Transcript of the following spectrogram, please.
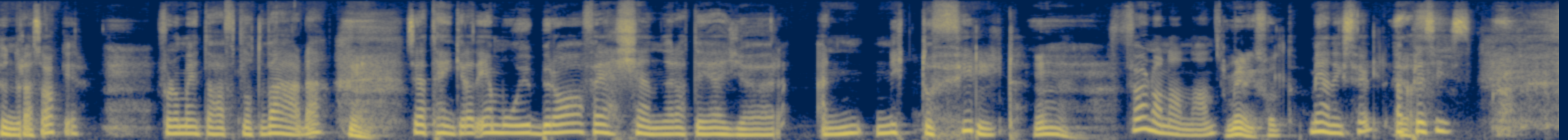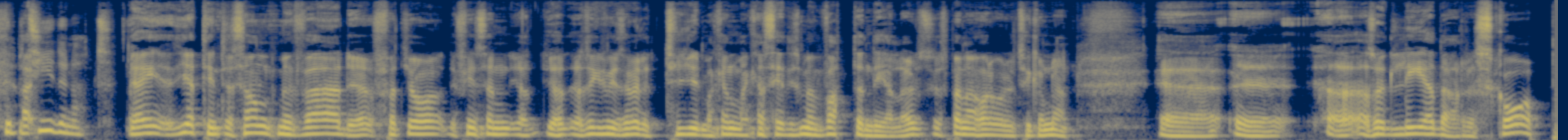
hundra saker. För de har inte haft något värde. Mm. Så jag tänker att jag mår ju bra för jag känner att det jag gör är n- nyttofylld. Mm. För någon annan. Meningsfullt. Meningsfylld. Ja, Ja. precis. Det betyder något. Det är jätteintressant med värde för att jag, det finns en, jag, jag, tycker det finns en väldigt tydlig, man kan, man kan se det som en vattendelare. Så spännande att höra vad du tycker om den. Eh, eh, alltså ett ledarskap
